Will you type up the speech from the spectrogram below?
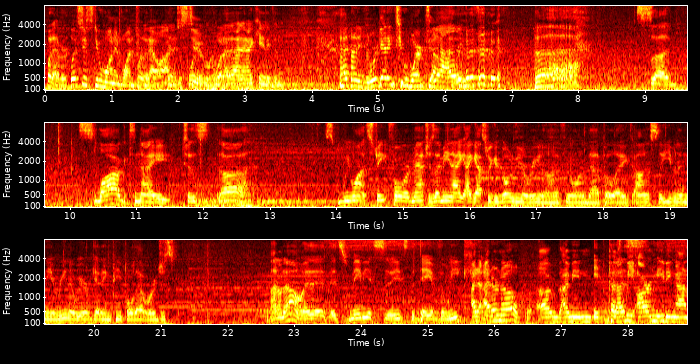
Whatever. Let's just do one and one from Whatever. now on. Yeah, just two. one. Whatever. I, I can't even. I don't even. We're getting too worked up. Yeah, it's uh, slog tonight. Just uh, we want straightforward matches. I mean, I, I guess we could go to the arena if we wanted that, but like honestly, even in the arena, we were getting people that were just I don't know. It, it's maybe it's it's the day of the week. I, I don't know. Uh, I mean, because we are meeting on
